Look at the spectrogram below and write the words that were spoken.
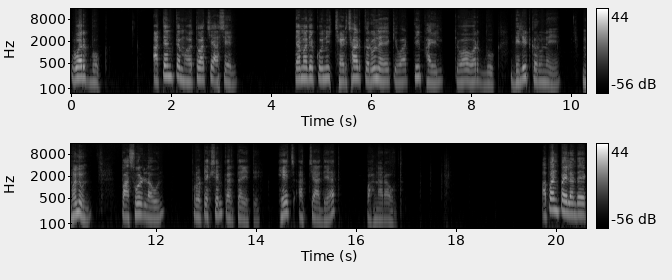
वर्कबुक अत्यंत महत्त्वाचे असेल त्यामध्ये कोणी छेडछाड करू नये किंवा ती फाईल किंवा वर्कबुक डिलीट करू नये म्हणून पासवर्ड लावून प्रोटेक्शन करता येते. हेच आजच्या अध्यायात पाहणार आहोत. आपण पहिल्यांदा एक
